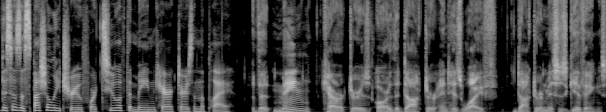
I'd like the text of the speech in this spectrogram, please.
This is especially true for two of the main characters in the play. The main characters are the doctor and his wife, Dr. and Mrs. Givings.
